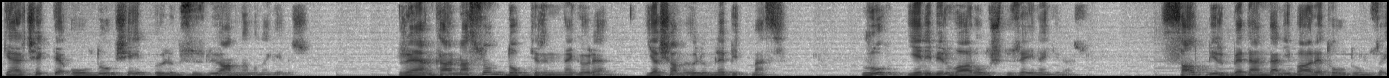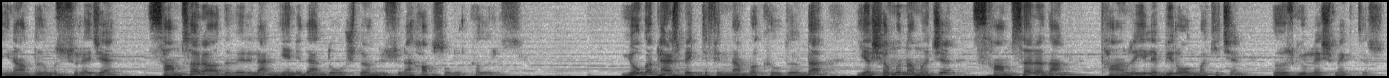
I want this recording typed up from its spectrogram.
gerçekte olduğum şeyin ölümsüzlüğü anlamına gelir. Reenkarnasyon doktrinine göre yaşam ölümle bitmez. Ruh yeni bir varoluş düzeyine girer. Salt bir bedenden ibaret olduğumuza inandığımız sürece samsara adı verilen yeniden doğuş döngüsüne hapsolur kalırız. Yoga perspektifinden bakıldığında yaşamın amacı samsaradan Tanrı ile bir olmak için özgürleşmektir.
